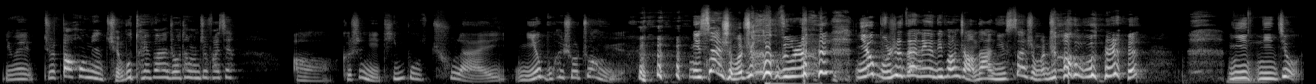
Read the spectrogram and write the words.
因为就是到后面全部推翻了之后，他们就发现，哦，可是你听不出来，你又不会说壮语，你算什么壮族人？你又不是在那个地方长大，你算什么壮族人？你你就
